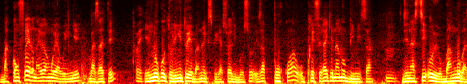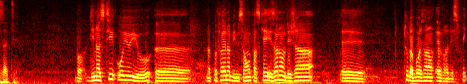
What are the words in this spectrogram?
baconfrère na yo yango ya wenge baza te Oui. eloko oyo tolingi toyeba no explication ya liboso. Eza pourquoi opréféraki nano obimisa dynastie oyo bango baza te Bon, Dynastie Oyoyo, euh, on a préféré na Bimsamo parce qu'ils en ont déjà, euh, tout d'abord, ils en ont œuvre d'esprit.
